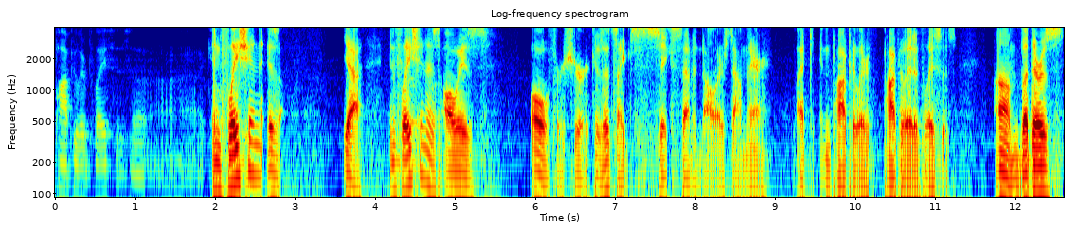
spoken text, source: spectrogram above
Popular places. Uh, inflation is yeah inflation is always oh for sure because it's like six seven dollars down there like in popular populated places um but there's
